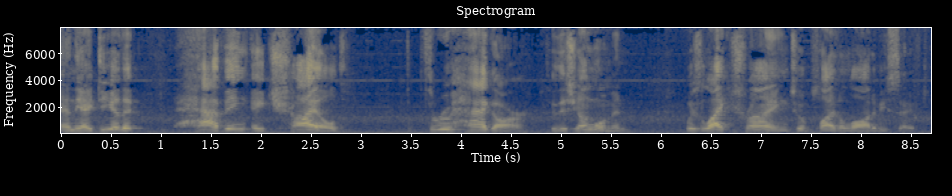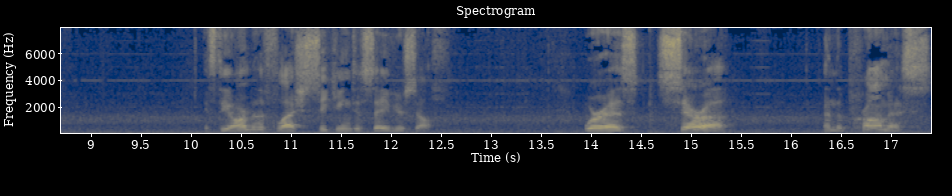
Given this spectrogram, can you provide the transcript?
and the idea that having a child through Hagar, through this young woman, was like trying to apply the law to be saved. It's the arm of the flesh seeking to save yourself. Whereas Sarah and the promise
